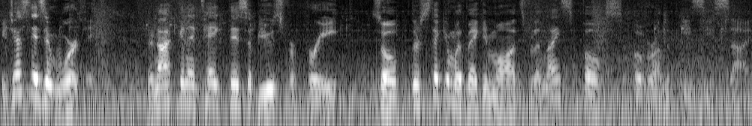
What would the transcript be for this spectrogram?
It just isn't worth it. They're not gonna take this abuse for free, so they're sticking with making mods for the nice folks over on the PC side.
